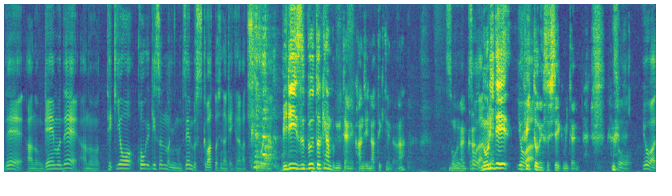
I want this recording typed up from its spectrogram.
であのゲームであの敵を攻撃するのにも全部スクワットしなきゃいけなかった。ビリーズブートキャンプみたいな感じになってきてんだな。そうなんかそうだね。ノリで要はフィットネスしていくみたいな。そう。要は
